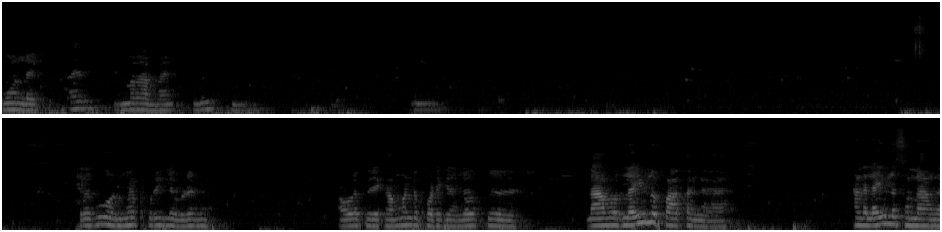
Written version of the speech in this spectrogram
மூணு லைக் கேமராமேன் ப்ளீஸ் பிரபு ஒன்றுமே புரியல விடுங்க. அவ்வளோ பெரிய கமெண்ட் படிக்கிற அளவுக்கு நான் ஒரு லைவில் பார்த்தேங்க. அந்த லைவில் சொன்னாங்க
